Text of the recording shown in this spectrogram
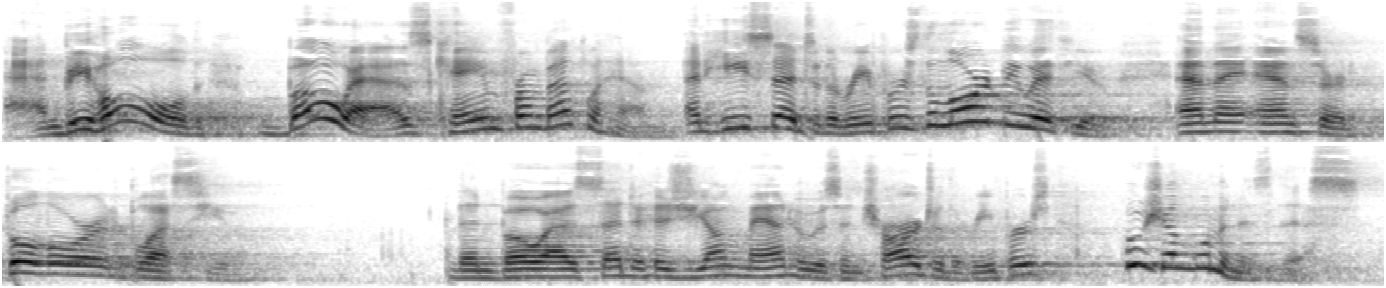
And behold, Boaz came from Bethlehem, and he said to the reapers, The Lord be with you. And they answered, The Lord bless you. Then Boaz said to his young man who was in charge of the reapers, Whose young woman is this?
